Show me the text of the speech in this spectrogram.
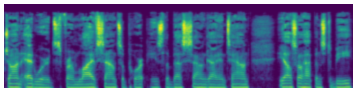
John Edwards from Live Sound Support. He's the best sound guy in town. He also happens to be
